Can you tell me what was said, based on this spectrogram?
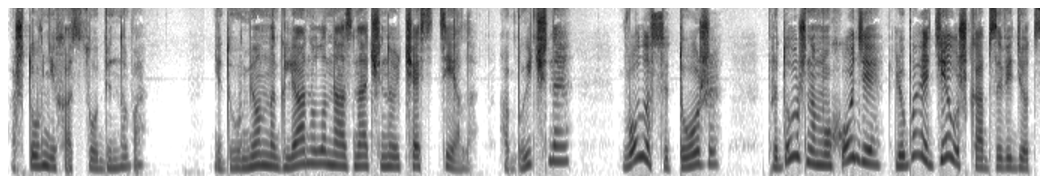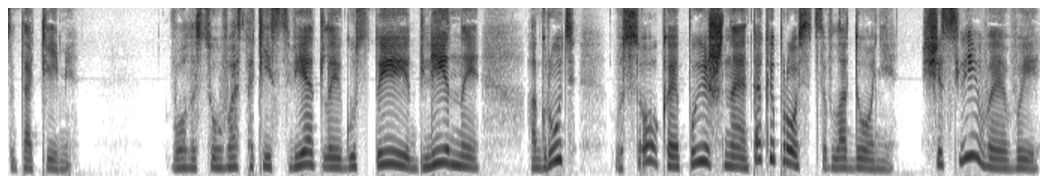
«А что в них особенного?» Недоуменно глянула на означенную часть тела. Обычная. Волосы тоже. При должном уходе любая девушка обзаведется такими. Волосы у вас такие светлые, густые, длинные, а грудь высокая, пышная, так и просится в ладони. Счастливая вы,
